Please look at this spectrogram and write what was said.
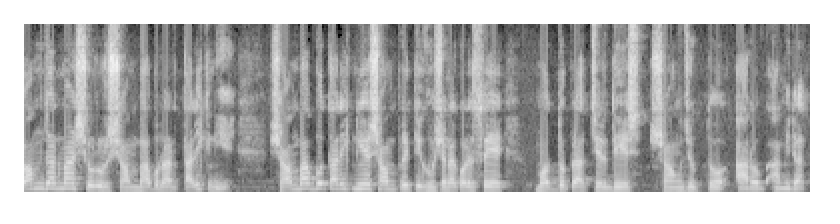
রমজান মাস শুরুর সম্ভাবনার তারিখ নিয়ে। সম্ভাব্য তারিখ নিয়ে সম্প্রীতি ঘোষণা করেছে মধ্যপ্রাচ্যের দেশ সংযুক্ত আরব আমিরাত।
